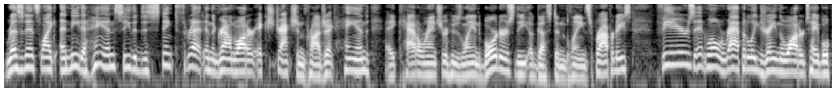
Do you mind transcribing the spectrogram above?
residents like Anita Hand see the distinct threat in the groundwater extraction project. Hand, a cattle rancher whose land borders the Augustin Plains properties, fears it will rapidly drain the water table,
